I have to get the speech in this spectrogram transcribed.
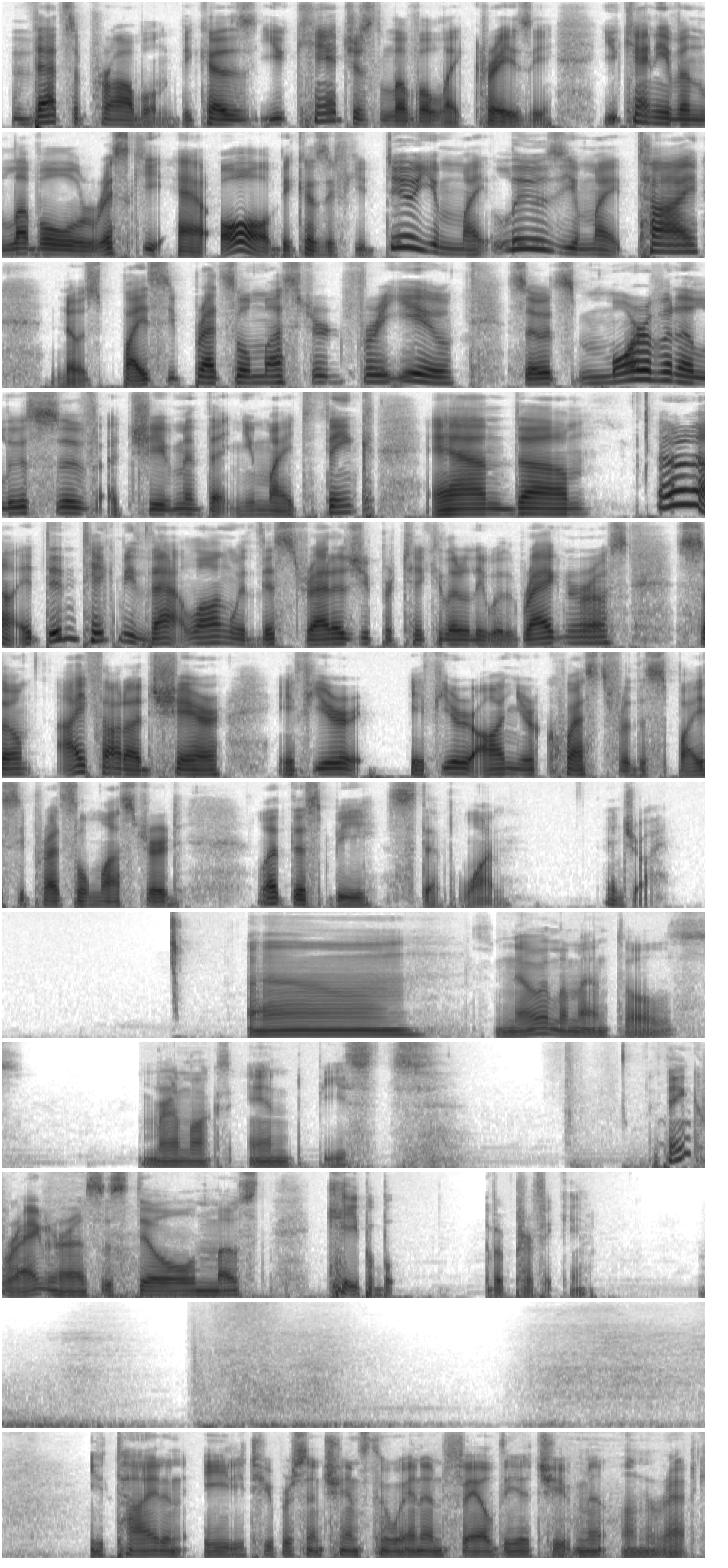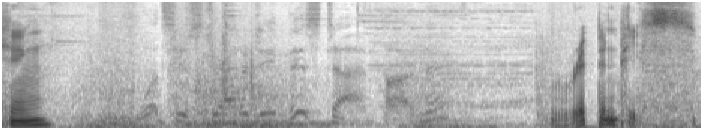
that's a problem because you can't just level like crazy. You can't even level risky at all because if you do, you might lose, you might tie. No spicy pretzel mustard for you. So it's more of an elusive achievement than you might think. And, um, I don't know. It didn't take me that long with this strategy, particularly with Ragnaros. So I thought I'd share. If you're if you're on your quest for the spicy pretzel mustard, let this be step one. Enjoy. Um, no elementals, murlocs, and beasts. I think Ragnaros is still most capable of a perfect game. You tied an 82% chance to win and failed the achievement on Rat King. Rip in peace.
